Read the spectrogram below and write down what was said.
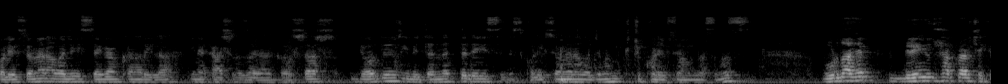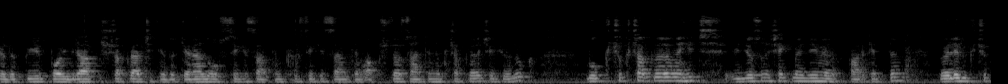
Koleksiyoner Havacı Instagram kanalıyla yine karşınızdayım arkadaşlar. Gördüğünüz gibi cennette değilsiniz. Koleksiyoner Havacı'nın küçük koleksiyonundasınız. Burada hep 1'e 100 uçaklar çekiyorduk. Büyük boy 1'e 60 uçaklar çekiyorduk. Genelde 38 santim, 48 santim, 64 santimlik uçakları çekiyorduk. Bu küçük uçaklarımı hiç videosunu çekmediğimi fark ettim. Böyle bir küçük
